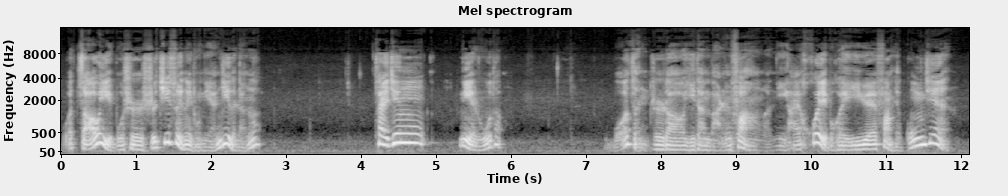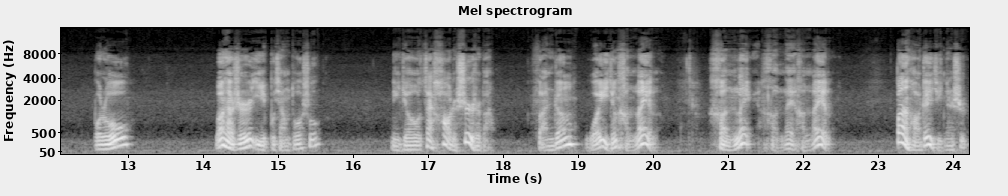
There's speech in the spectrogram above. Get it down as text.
我早已不是十七岁那种年纪的人了。蔡京嗫嚅道：“我怎知道一旦把人放了，你还会不会依约放下弓箭？不如……”王小石已不想多说，你就再耗着试试吧。反正我已经很累了，很累，很累，很累了。办好这几件事，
